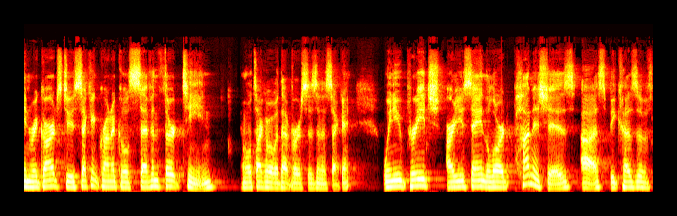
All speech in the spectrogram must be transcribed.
in regards to Second Chronicles 7:13. And we'll talk about what that verse is in a second. When you preach, are you saying the Lord punishes us because of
